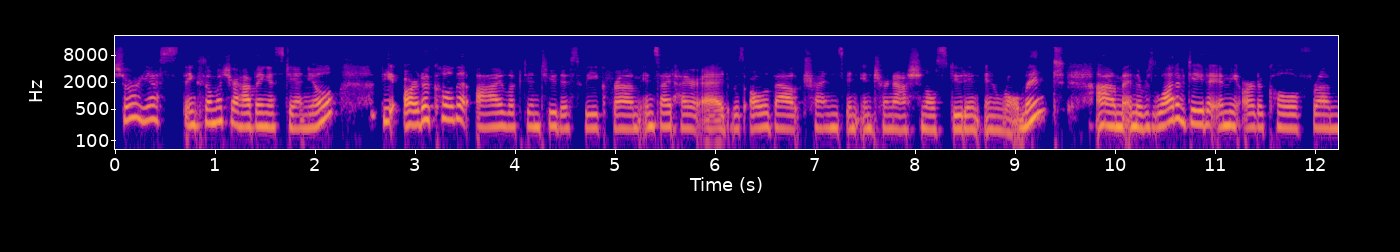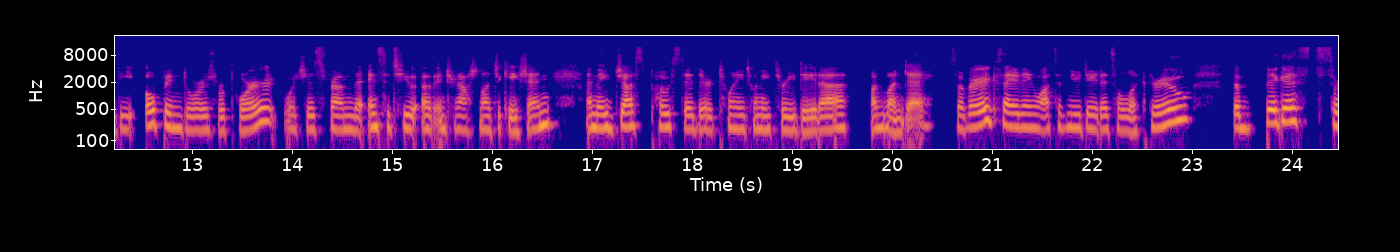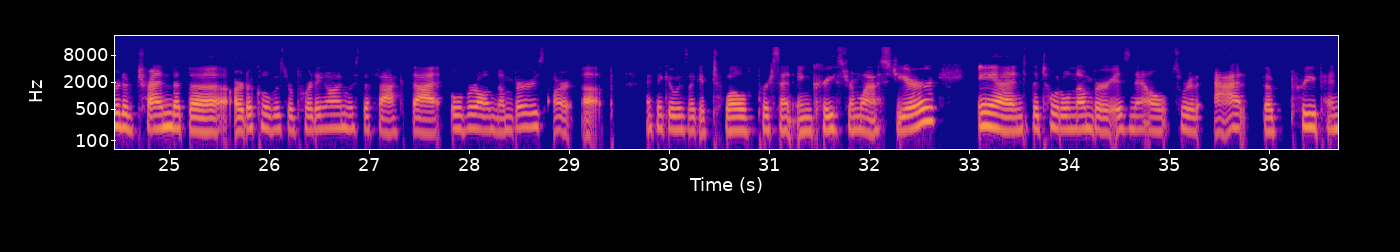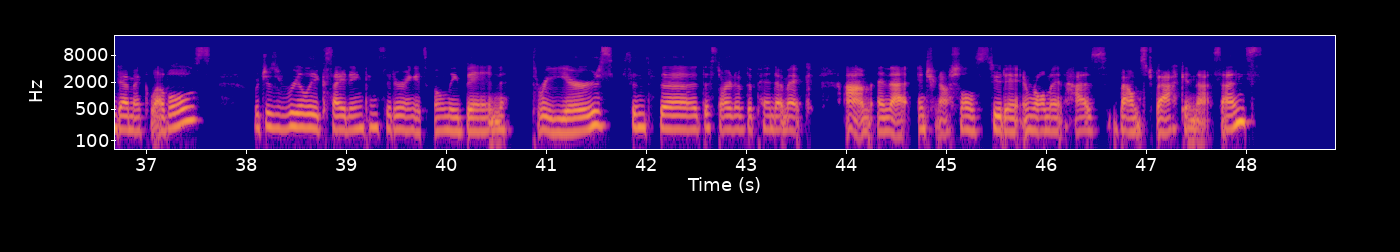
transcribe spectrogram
Sure, yes. Thanks so much for having us, Daniel. The article that I looked into this week from Inside Higher Ed was all about trends in international student enrollment. Um, and there was a lot of data in the article from the Open Doors report, which is from the Institute of International Education. And they just posted their 2023 data on Monday. So, very exciting, lots of new data to look through. The biggest sort of trend that the article was reporting on was the fact that overall numbers are up. I think it was like a 12% increase from last year. And the total number is now sort of at the pre pandemic levels, which is really exciting considering it's only been three years since the, the start of the pandemic um, and that international student enrollment has bounced back in that sense.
